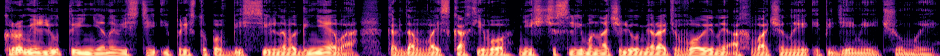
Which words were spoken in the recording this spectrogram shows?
кроме лютой ненависти и приступов бессильного гнева, когда в войсках его неисчислимо начали умирать воины, охваченные эпидемией чумы.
